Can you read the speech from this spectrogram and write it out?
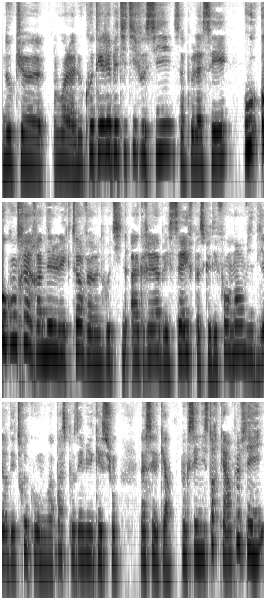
Donc euh, voilà, le côté répétitif aussi, ça peut lasser. Ou au contraire, ramener le lecteur vers une routine agréable et safe, parce que des fois on a envie de lire des trucs où on va pas se poser mille questions. Là c'est le cas. Donc c'est une histoire qui est un peu vieillie,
